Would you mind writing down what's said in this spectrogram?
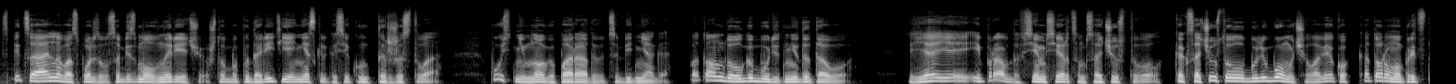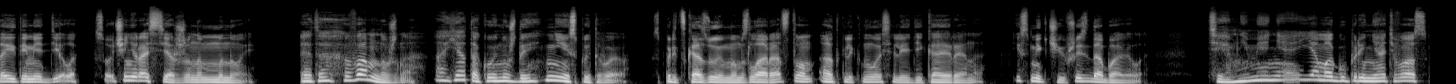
Специально воспользовался безмолвной речью, чтобы подарить ей несколько секунд торжества. Пусть немного порадуется бедняга, потом долго будет не до того. Я ей и правда всем сердцем сочувствовал, как сочувствовал бы любому человеку, которому предстоит иметь дело с очень рассерженным мной. «Это вам нужно, а я такой нужды не испытываю», с предсказуемым злорадством откликнулась леди Кайрена и, смягчившись, добавила. «Тем не менее, я могу принять вас,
